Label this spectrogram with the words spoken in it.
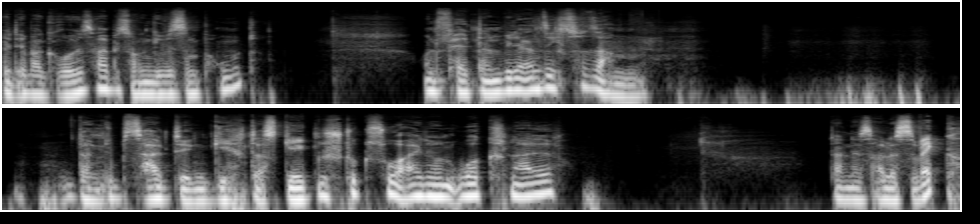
wird immer größer bis zu einem gewissen Punkt und fällt dann wieder in sich zusammen. Dann gibt es halt den, das Gegenstück zu einem Urknall. Dann ist alles weg.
